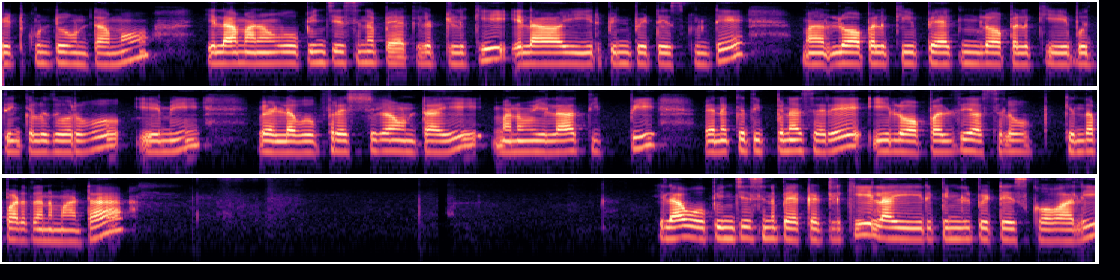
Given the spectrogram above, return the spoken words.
పెట్టుకుంటూ ఉంటాము. ఇలా మనం ఓపెన్ చేసిన ప్యాకెట్లకి ఇలా ఎయిర్ పిన్ పెట్టేసుకుంటే మన లోపలికి ప్యాకింగ్ లోపలికి ఏ బొద్దింకలు దూరవు ఏమీ వెళ్ళవు. ఫ్రెష్గా ఉంటాయి. మనం ఇలా తిప్పి వెనక్కి తిప్పినా సరే ఈ లోపలిది అసలు కింద పడదనమాట. ఇలా ఓపెన్ చేసిన ప్యాకెట్లకి ఇలా ఎయిర్ పిన్నులు పెట్టేసుకోవాలి.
